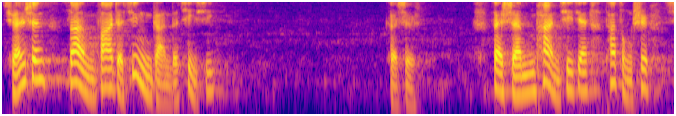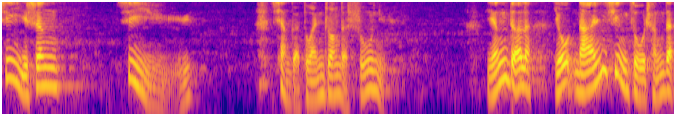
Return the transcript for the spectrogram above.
全身散发着性感的气息，可是。在审判期间，她总是细声细语，像个端庄的淑女，赢得了由男性组成的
